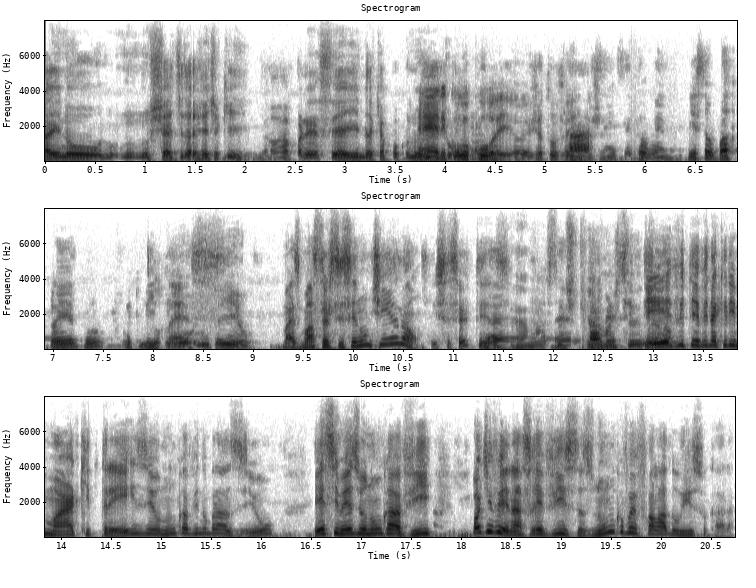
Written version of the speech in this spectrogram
tá aí no, no, no chat da gente aqui. Vai aparecer aí daqui a pouco no É, ele YouTube. colocou aí, ó, eu já tô vendo. Ah, já. sim, sim, tô vendo. Isso é o 4 player do 8 bits. Do NES. Não tem erro. Mas Master System não tinha, não. Isso é certeza. É, mas É, tinha, talvez mas- se- Teve, teve naquele Mark III, eu nunca vi no Brasil. Esse mês eu nunca vi. Pode ver, nas revistas, nunca foi falado isso, cara.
